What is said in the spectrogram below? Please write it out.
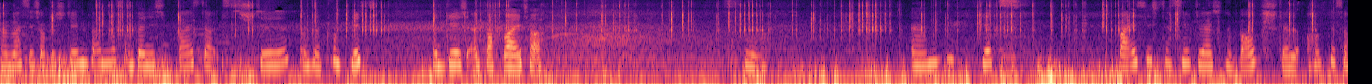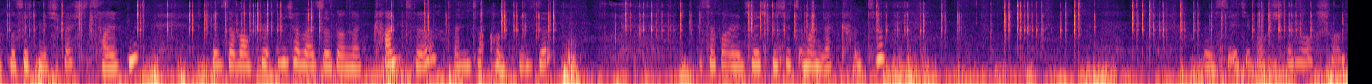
Dann weiß ich, ob ich stehen bleiben muss. Und wenn ich weiß, da ist es still und dann kommt nichts, dann gehe ich einfach weiter. So. Ähm, jetzt weiß ich, dass hier gleich eine Baustelle kommt, deshalb muss ich mich rechts halten. Hier ist aber auch glücklicherweise so eine Kante dahinter am Wiese. Deshalb orientiere ich mich jetzt immer an der Kante. Und ich sehe die Baustelle auch schon.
